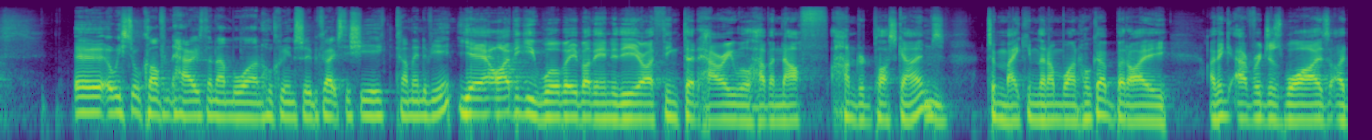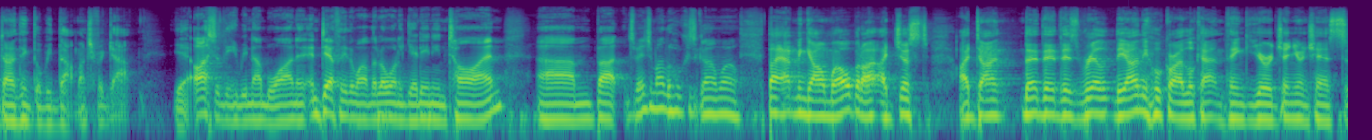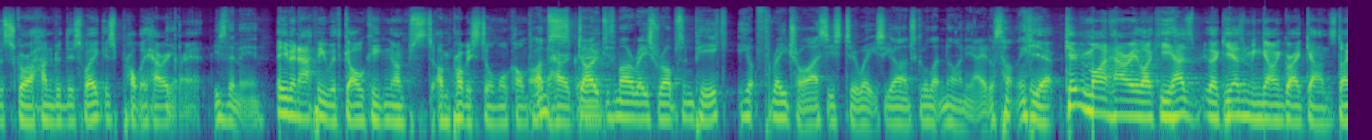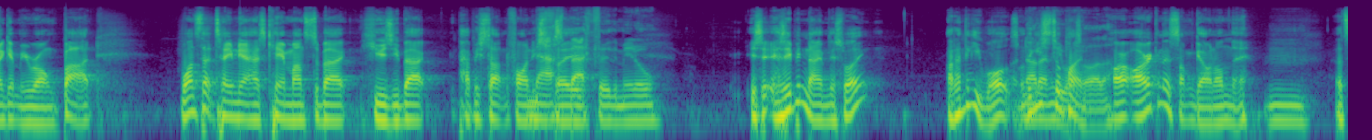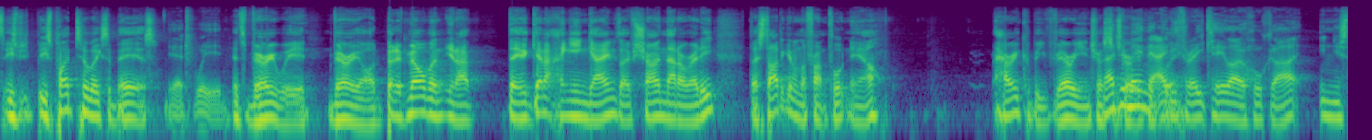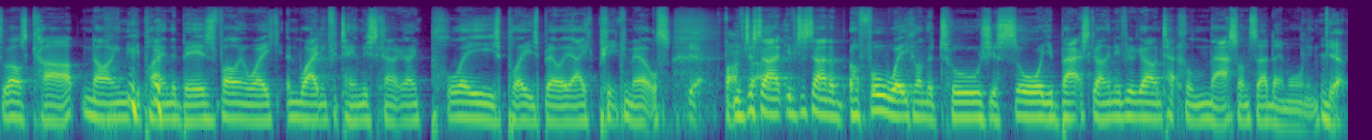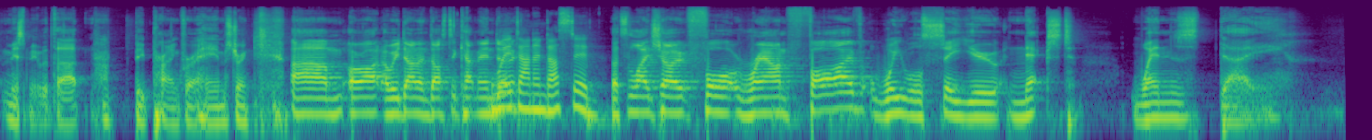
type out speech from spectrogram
Uh, are we still confident Harry's the number one hooker in Supercoach this year, come end of year? Yeah, I think he will be by the end of the year. I think that Harry will have enough 100 plus games to make him the number one hooker. But I, I think averages wise, I don't think there'll be that much of a gap. Yeah, I still think he'll be number one and, and definitely the one that I want to get in in time. Um, but been some other hookers are going well. They have been going well, but I, I just I don't. There, there- there's real the only hooker I look at and think you're a genuine chance to score hundred this week is probably Harry Grant. He's the man. Even Api with goal kicking, I'm st- I'm probably still more confident. I'm Harry stoked Grant. with my Reece Robson pick. He got three tries just two weeks ago and scored like 98 or something. Yeah, keep in mind Harry, like he has, like he hasn't been going great guns. Don't get me wrong, but once that team now has Cam Munster back, Husey back, Pappy's starting to find his Nass feet. back through the middle. Is it, has he been named this week? I don't think he was. I No, think I he's don't still think he playing. I, I reckon there's something going on there. Mm. That's he's, he's played two weeks of Bears. Yeah, it's weird. It's very weird, very odd. But if Melbourne, you know, they're going to hang in games, they've shown that already. They start to get on the front foot now. Harry could be very interesting. Imagine very being the 83 kilo hooker in New South Wales Cup, knowing that you're playing the Bears the following week and waiting for team lists to come out going, please, please, bellyache, pick Nels. Yeah, fuck you've just that. done, you've just done a, a full week on the tools. You saw your back's going, and if you go and tackle Nass on Saturday morning. Yeah, miss me with that. I'd be praying for a hamstring. Um, all right, are we done and dusted, Catman? We're done and dusted. That's the late show for round five. We will see you next Wednesday day.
